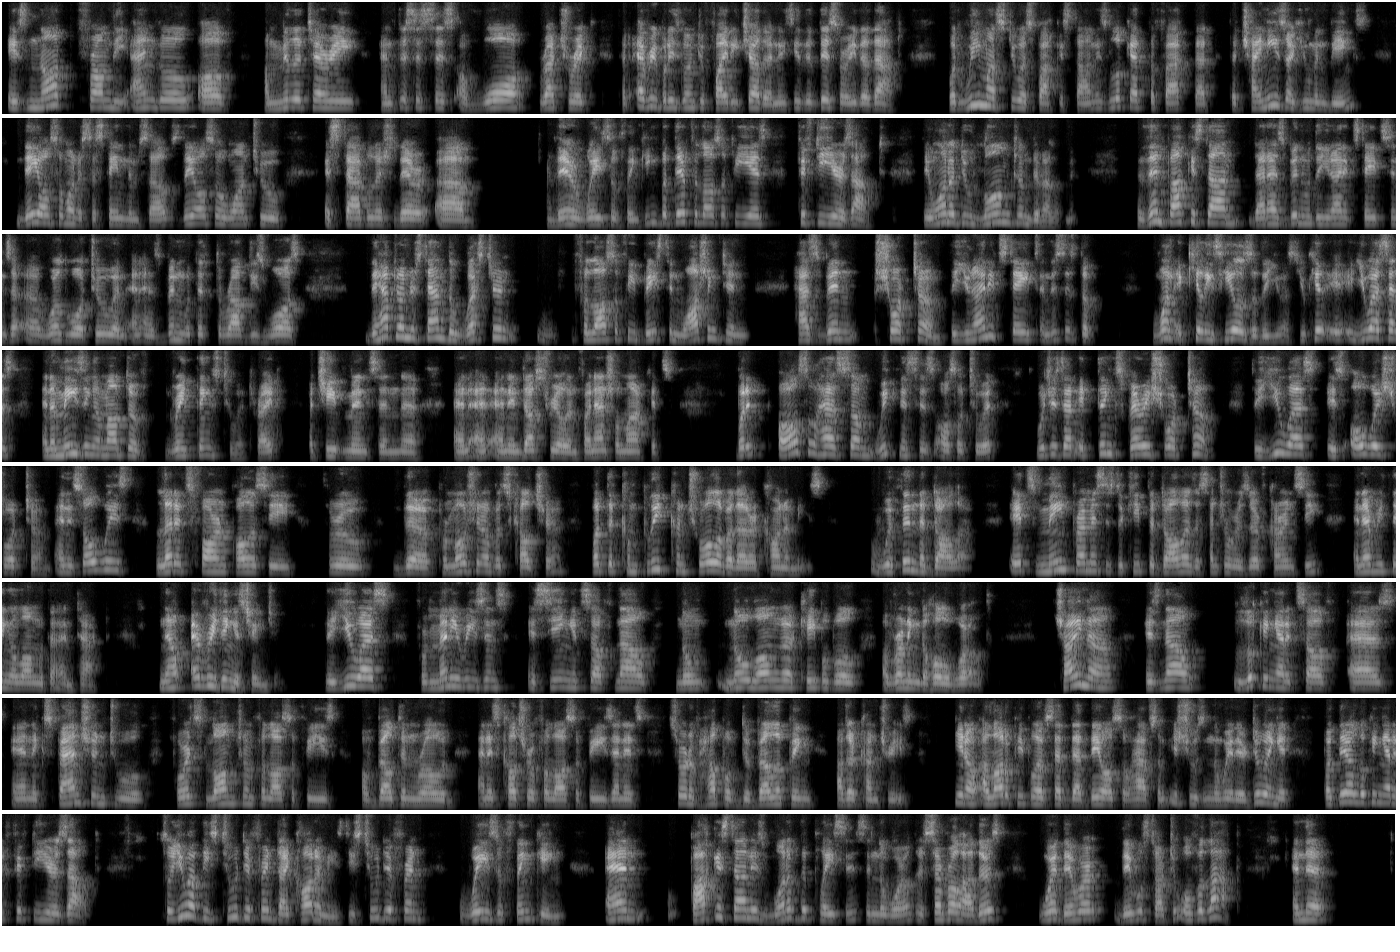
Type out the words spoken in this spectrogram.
is not from the angle of a military antithesis of war rhetoric that everybody's going to fight each other and it's either this or either that. What we must do as Pakistan is look at the fact that the Chinese are human beings. They also want to sustain themselves. They also want to establish their um, their ways of thinking, but their philosophy is 50 years out. They want to do long-term development. Then Pakistan, that has been with the United States since uh, World War II and, and has been with it throughout these wars, they have to understand the Western philosophy based in Washington has been short term. The United States, and this is the one Achilles heels of the US. US has an amazing amount of great things to it, right? Achievements and, uh, and, and and industrial and financial markets, but it also has some weaknesses also to it, which is that it thinks very short term. The US is always short term, and it's always led its foreign policy through the promotion of its culture, but the complete control over their economies within the dollar. Its main premise is to keep the dollar the central reserve currency and everything along with that intact. Now, everything is changing. The US, for many reasons, is seeing itself now no, no longer capable of running the whole world. China is now looking at itself as an expansion tool for its long term philosophies of Belt and Road and its cultural philosophies and its sort of help of developing other countries. You know, a lot of people have said that they also have some issues in the way they're doing it, but they're looking at it 50 years out. So you have these two different dichotomies, these two different ways of thinking. And Pakistan is one of the places in the world, there's several others, where they were they will start to overlap. And the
